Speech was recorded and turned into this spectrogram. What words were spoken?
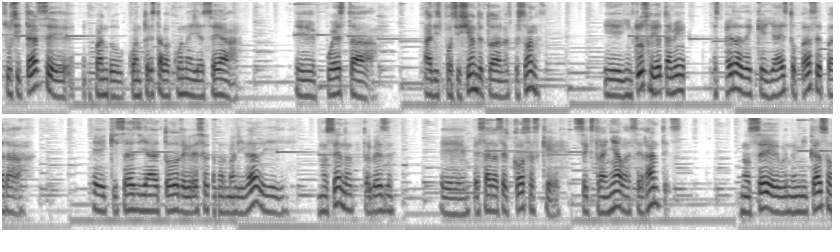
suscitarse cuando, cuando esta vacuna ya sea eh, puesta a disposición de todas las personas. E incluso yo también espero de que ya esto pase para eh, quizás ya todo regrese a la normalidad y no sé, ¿no? tal vez eh, empezar a hacer cosas que se extrañaba hacer antes. No sé, bueno, en mi caso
